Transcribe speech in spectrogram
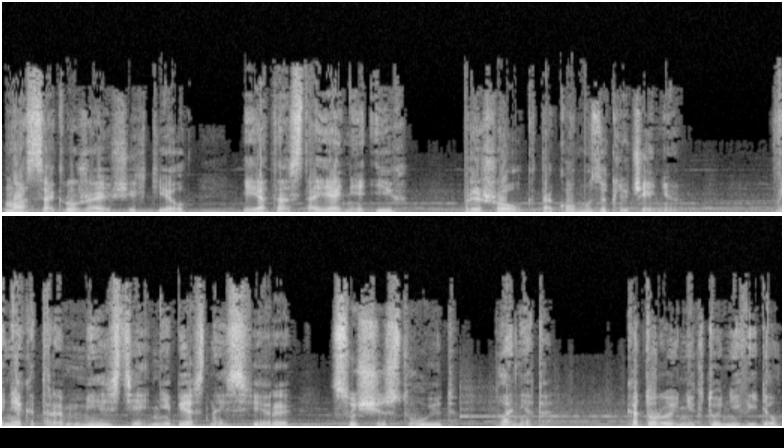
массы окружающих тел и от расстояния их, пришел к такому заключению. В некотором месте небесной сферы существует планета, которую никто не видел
